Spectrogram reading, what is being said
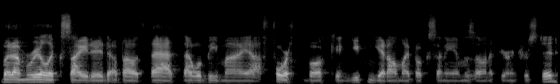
but I'm real excited about that. That will be my uh, fourth book, and you can get all my books on Amazon if you're interested.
